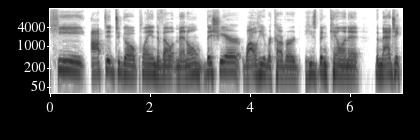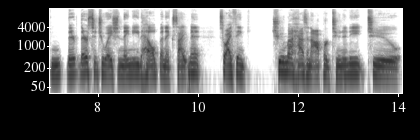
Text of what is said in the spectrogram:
He opted to go play in developmental this year while he recovered. He's been killing it. The Magic, their their situation, they need help and excitement. So I think Chuma has an opportunity to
